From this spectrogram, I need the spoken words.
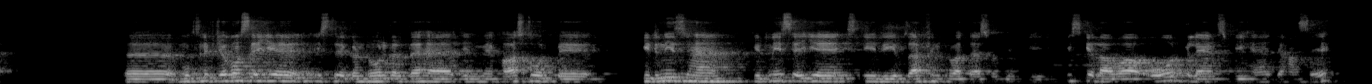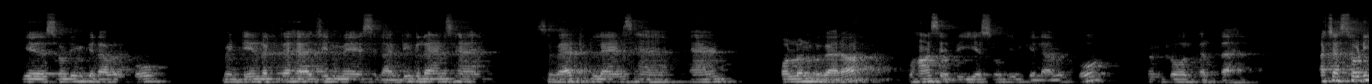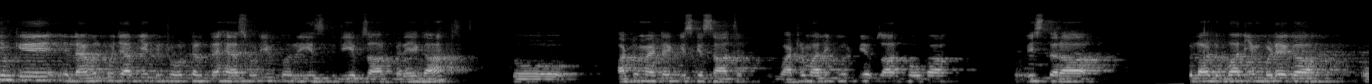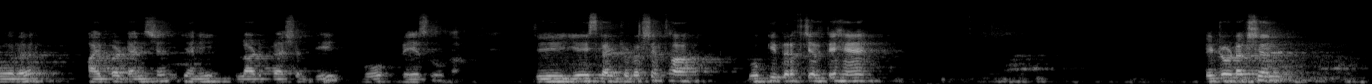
मुख्तलिफ़ जगहों से ये इस तरह कंट्रोल करता है, जिनमें ख़ास तौर पे किडनीज हैं। किडनी से ये इसकी रीअब्जॉर्प्शन करवाता है सोडियम की। इसके अलावा और ग्लैंड्स भी हैं जहाँ से ये सोडियम के लेवल को मेंटेन रखता है, जिनमें सिलाइटी ग्लैंड्स हैं स्वेट ग्लैंड्स हैं एंड कॉलन वगैरह, वहाँ से भी ये सोडियम के लेवल को कंट्रोल करता है। अच्छा सोडियम के लेवल को जब ये कंट्रोल करता है, सोडियम को रीअब्जॉर्व करेगा तो ऑटोमेटिक इसके साथ वाटर मालिक्यूल भी ऑब्जॉर्व होगा तो इस तरह ब्लड वॉल्यूम बढ़ेगा और हाइपरटेंशन यानी ब्लड प्रेशर भी वो रेस होगा। जी, ये इसका इंट्रोडक्शन था। बुक की तरफ़ चलते हैं। Introduction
